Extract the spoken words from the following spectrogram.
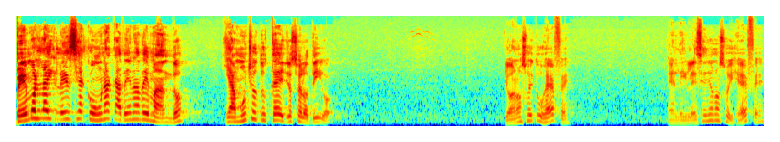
Vemos la iglesia con una cadena de mando y a muchos de ustedes yo se los digo, yo no soy tu jefe. En la iglesia yo no soy jefe.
